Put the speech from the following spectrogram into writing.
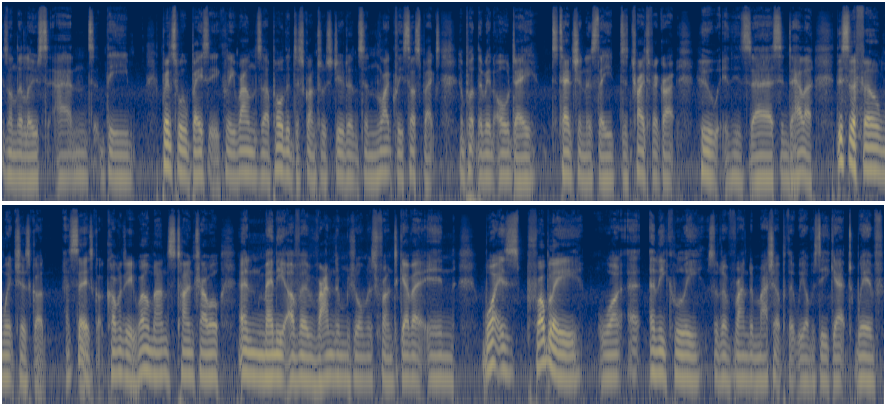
is on the loose, and the principal basically rounds up all the disgruntled students and likely suspects and put them in all day detention as they try to figure out who is uh, Cinderhella. This is a film which has got I'd say it's got comedy, romance, time travel, and many other random genres thrown together in what is probably what an equally sort of random mashup that we obviously get with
